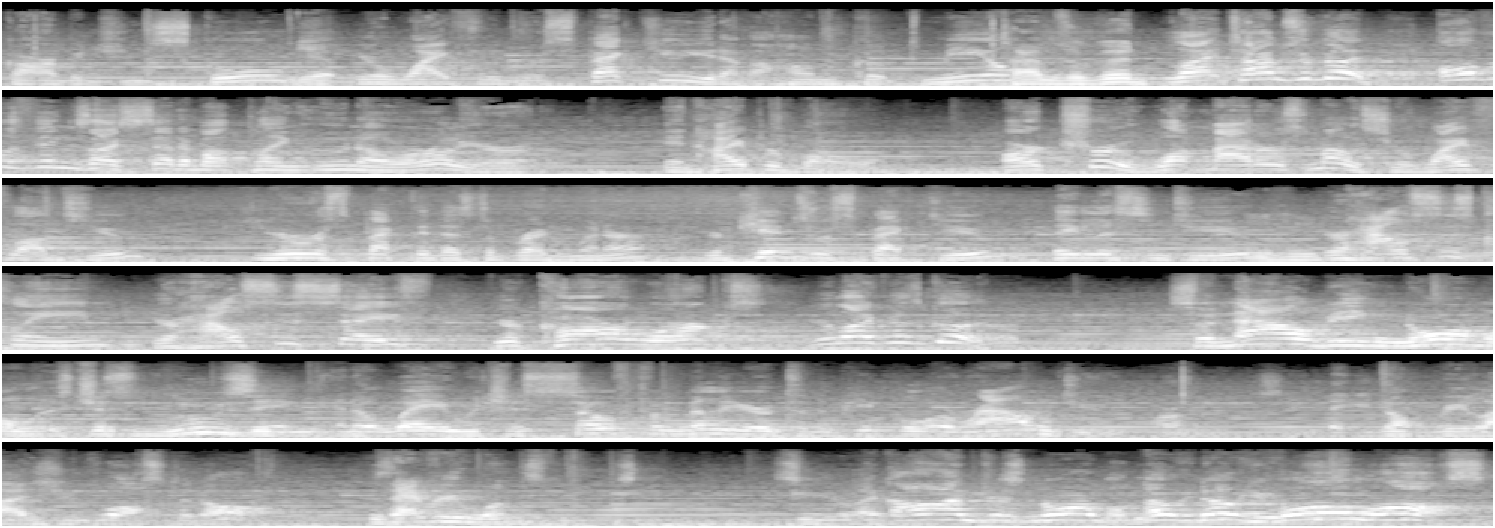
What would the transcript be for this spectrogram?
garbage in school, Yep. your wife would respect you, you'd have a home cooked meal. Times were good. Like, times were good. All the things I said about playing Uno earlier in Hyperbowl are true. What matters most? Your wife loves you. You're respected as the breadwinner. Your kids respect you. They listen to you. Mm-hmm. Your house is clean. Your house is safe. Your car works. Your life is good. So now being normal is just losing in a way which is so familiar to the people around you are losing that you don't realize you've lost it all. Because everyone's losing. So you're like, oh, I'm just normal. No, no, you've all lost.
